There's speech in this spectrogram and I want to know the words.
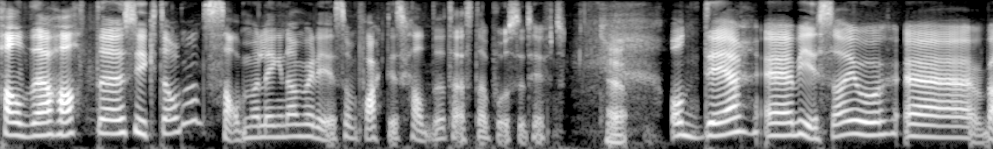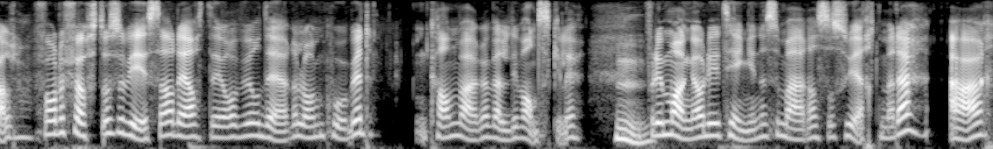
hadde hatt eh, sykdommen, sammenligna med de som faktisk hadde testa positivt. Ja. Og det eh, viser jo eh, Vel, for det første så viser det at det å vurdere long covid kan være veldig vanskelig. Mm. Fordi mange av de tingene som er assosiert med det, er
